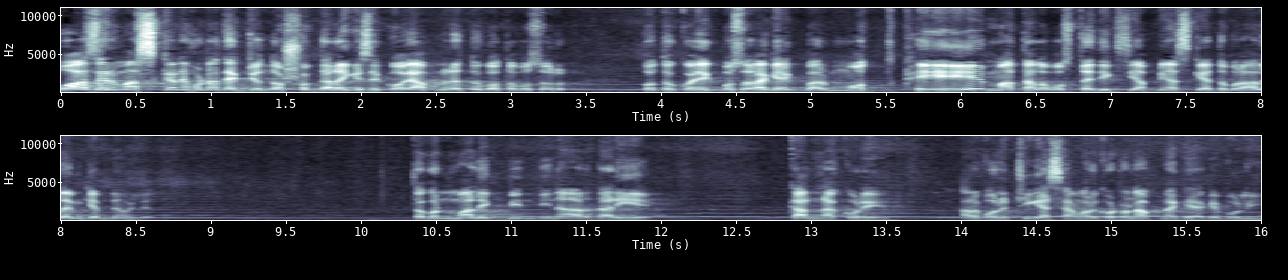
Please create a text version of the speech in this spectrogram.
ওয়াজের মাঝখানে হঠাৎ একজন দর্শক দাঁড়াই গেছে, কয়, আপনারা তো গত বছর, গত কয়েক বছর আগে একবার মদ খেয়ে মাতাল অবস্থায় দেখছি, আপনি আজকে এত বড় আলেম কেমনে হইলেন? তখন মালিক বিন দিনার দাঁড়িয়ে কান্না করে আর বলে, ঠিক আছে, আমার ঘটনা আপনাকে আগে বলি।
